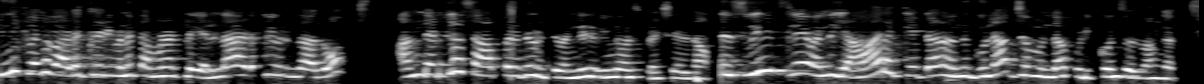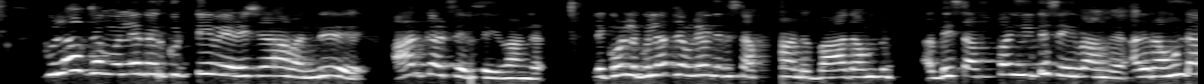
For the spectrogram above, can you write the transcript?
இன்னைக்கு வந்து வடகறி வந்து தமிழ்நாட்டுல எல்லா இடத்துலயும் இருந்தாலும் அந்த இடத்துல சாப்பிடுறது வந்து இன்னொரு ஸ்பெஷல் தான். ஸ்வீட்ஸ்லயே வந்து யார கேட்டாலும் வந்து குலாப் ஜாமுன் தான் பிடிக்கும்னு சொல்லுவாங்க. குலாப் ஜாமுன்ல ஒரு குட்டி வேரியேஷனா வந்து ஆர்காட் சேல் செய்வாங்க. லைக் ஒன்ல குலாப் ஜாமுன்ல வந்து ஸ்டஃப் அந்த பாதாம் அப்படியே ஸ்டஃப் பண்ணிட்டு செய்வாங்க. அது ரவுண்டா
